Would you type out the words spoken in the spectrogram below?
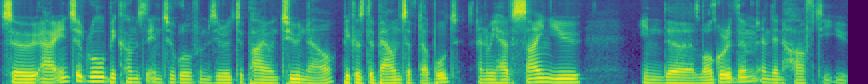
So our integral becomes the integral from 0 to pi on 2 now because the bounds have doubled and we have sine u in the logarithm and then half du.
